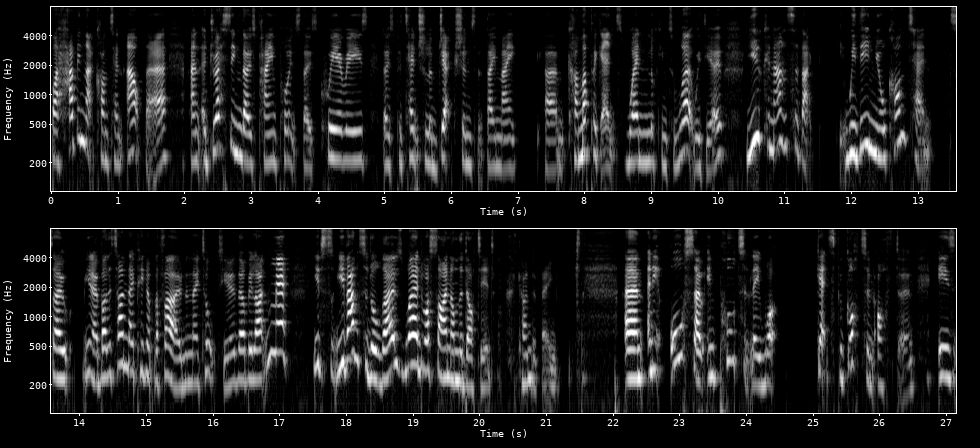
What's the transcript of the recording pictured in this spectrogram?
by having that content out there and addressing those pain points, those queries, those potential objections that they may um, come up against when looking to work with you, you can answer that within your content. So, you know, by the time they pick up the phone and they talk to you, they'll be like, meh, you've, you've answered all those. Where do I sign on the dotted? kind of thing. Um, and it also, importantly, what gets forgotten often is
